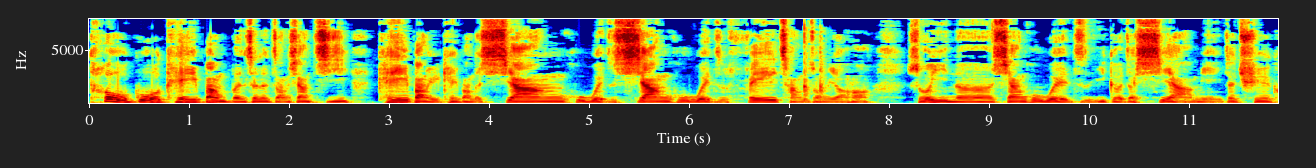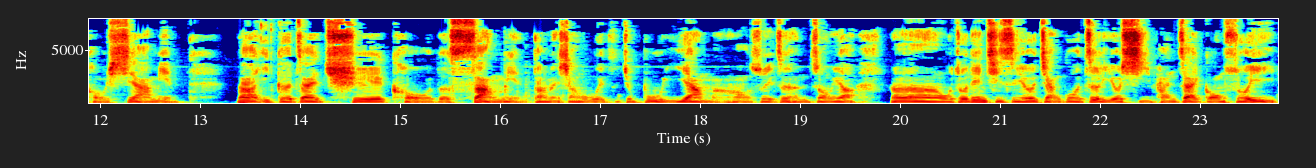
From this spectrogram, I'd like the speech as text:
透过 K 棒本身的长相及 K 棒与 K 棒的相互位置，相互位置非常重要哈。所以呢，相互位置一个在下面，在缺口下面。那一个在缺口的上面，当然相互位置就不一样嘛，哈，所以这很重要。嗯，我昨天其实也有讲过，这里有洗盘在攻，所以。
